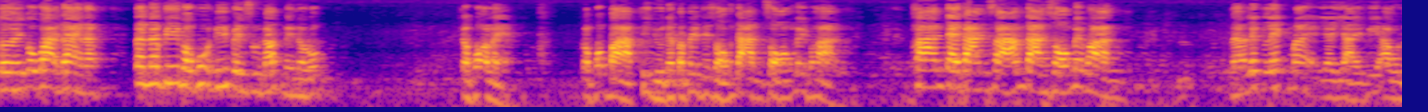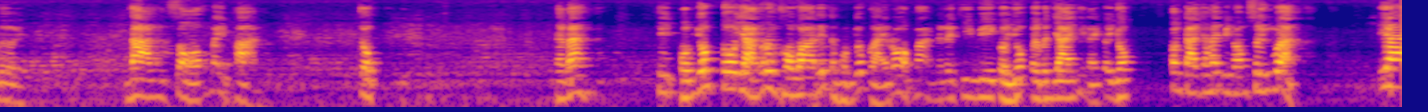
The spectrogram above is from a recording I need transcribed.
เลยก็ว่าได้นะแต่นบีบอกพวกนี้เป็นสุนัขในนรกก็เพราะอะไรก็เพราะบาปที่อยู่ในประเภทที่สองด่านสองไม่ผ่าน ผ่านแต่ด่านสามด่านสองไม่ผ่านนะเล็กๆไม่ใหญ่ ๆ พี่เอาเลย ด่านสองไม่ผ่าน จบ ห็นไหมที่ผมยกตัวอย่างเรื่องคอวาริสแต่ผมยกหลายรอบมาก ในทีวีก็ยกไปบรรยายที่ไหนก็ยก ต้องการจะให้พี่น้องซึ้งว่า อย่า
